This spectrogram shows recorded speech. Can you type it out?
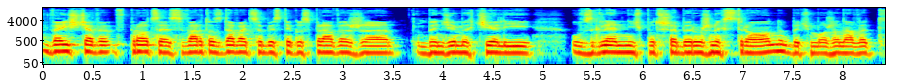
wejścia w proces warto zdawać sobie z tego sprawę, że będziemy chcieli uwzględnić potrzeby różnych stron, być może nawet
